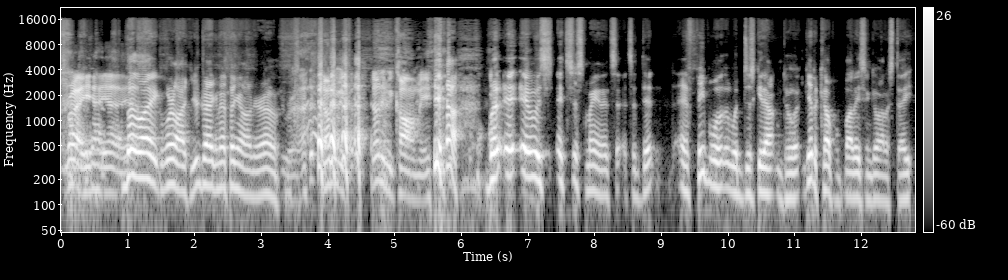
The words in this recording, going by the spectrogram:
right. Yeah, yeah. yeah. But like we're like, you're dragging that thing out on your own. Right. don't even don't even call me. yeah, but it, it was. It's just man. It's it's a if people would just get out and do it, get a couple buddies and go out of state,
